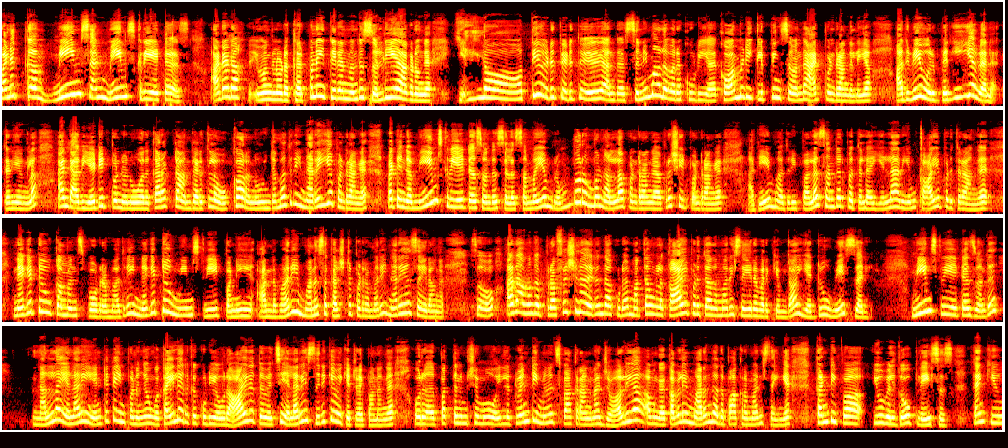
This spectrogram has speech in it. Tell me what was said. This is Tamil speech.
வணக்கம். மீம்ஸ் அண்ட் மீம்ஸ் கிரியேட்டர்ஸ் அடடா இவங்களோட கற்பனை திறன் வந்து சொல்லியே ஆகணுங்க. எல்லாத்தையும் எடுத்து எடுத்து அந்த சினிமாவில் வரக்கூடிய காமெடி கிளிப்பிங்ஸை வந்து ஆட் பண்ணுறாங்க இல்லையா? அதுவே ஒரு பெரிய வேலை தெரியுங்களா? அண்ட் அது எடிட் பண்ணணும் அது கரெக்டாக அந்த இடத்துல உட்காரணும் இந்த மாதிரி நிறைய பண்ணுறாங்க பட் இந்த மீம்ஸ் கிரியேட்டர்ஸ் வந்து சில சமயம் ரொம்ப ரொம்ப நல்லா பண்ணுறாங்க அப்ரிஷியேட் பண்ணுறாங்க அதே மாதிரி பல சந்தர்ப்பத்தில் எல்லாரையும் காயப்படுத்துகிறாங்க நெகட்டிவ் கமெண்ட்ஸ் போடுற மாதிரி நெகட்டிவ் மீம்ஸ் கிரியேட் பண்ணி அந்த மாதிரி மனசை கஷ்டப்படுற மாதிரி நிறைய செய்கிறாங்க ஸோ அது அவங்க ப்ரொஃபஷனாக இருந்தால் கூட மற்றவங்கள காயப்படுத்தாத மாதிரி செய்கிற வரைக்கும் தான் எதுவுமே சரி. மீம்ஸ் கிரியேட்டர்ஸ் வந்து நல்லா எல்லாரையும் என்டர்டெயின் பண்ணுங்கள் உங்கள் கையில் இருக்கக்கூடிய ஒரு ஆயுதத்தை வச்சு எல்லாரையும் சிரிக்க வைக்க ட்ரை பண்ணுங்க. ஒரு பத்து நிமிஷமோ இல்லை டுவெண்ட்டி மினிட்ஸ் பார்க்குறாங்கன்னா ஜாலியாக அவங்க கவலையை மறந்து அதை பார்க்குற மாதிரி செய்யுங்க. கண்டிப்பாக you will go places thank you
